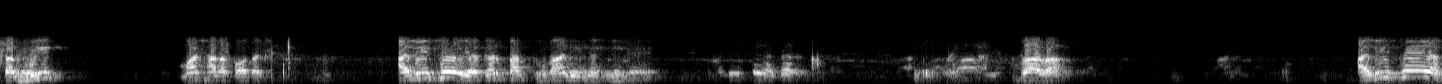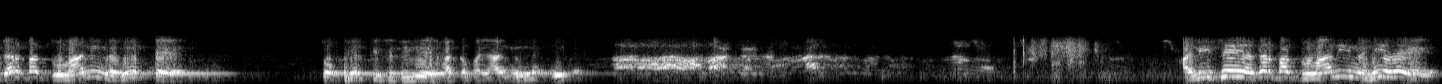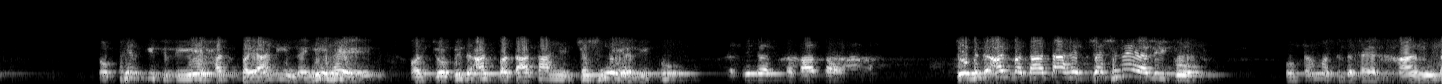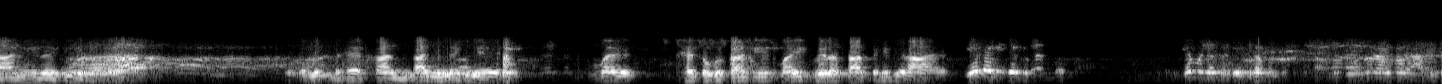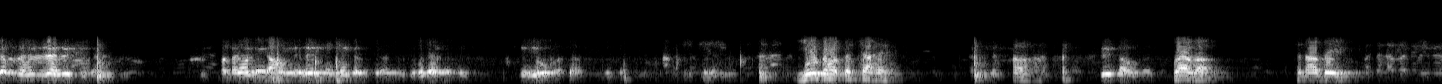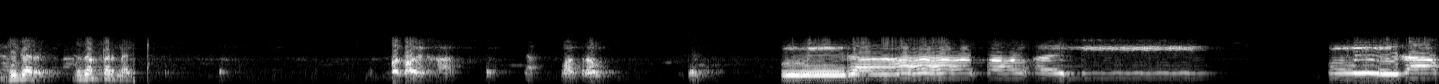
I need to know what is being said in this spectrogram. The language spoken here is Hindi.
तभी माशाला बहुत अच्छा। अली से अगर बदगुमानी नहीं है। अली से अगर वाह वाह। अली से अगर बदगुमानी नहीं है तो फिर किस लिए हक बयानी नहीं है? अली से अगर बदगुमानी नहीं है तो फिर किस लिए हक बयानी नहीं है? और जो बिदअत बताता है जश्न अली को। जो बिदअत बताता है जश्न अली को उसका मतलब है खानदानी नहीं है। उसका मतलब है खानदानी नहीं है। मैं है तो गुस्सा की माइक मेरा साथ नहीं दे रहा है। ये ये मुझे दीजिए। जब रहने दीजिएगा। पता नहीं क्या हो पता नहीं में नहीं गलती हो जाएगा यही होगा ये बहुत अच्छा है। हाँ, हाँ। वाह वाह। जनाबे जिगर मुजफ्फरनगर। बतौर खास। मोहतरम। मेरा अली मेरा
